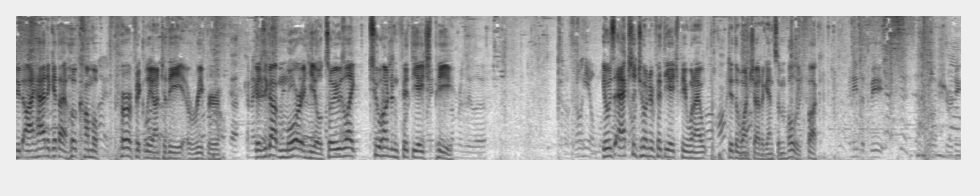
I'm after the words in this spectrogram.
Dude, I had to get that hook combo perfectly onto the Reaper. Yeah, can I Because he got more uh, healed, so he was like 250 HP. I'm really low. No heal. It was actually 250 HP when I uh-huh. did the one shot against him. Holy fuck. We need the beat. Oh, shorty.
